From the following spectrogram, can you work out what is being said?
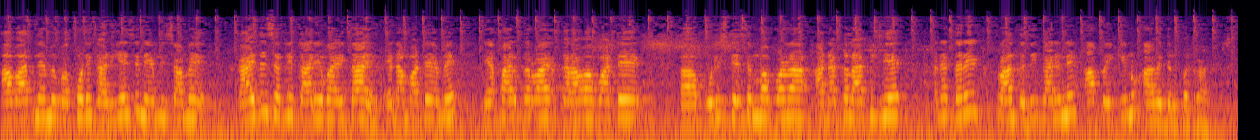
આ વાતને અમે વખોડી કાઢીએ છીએ ને એમની સામે કાયદેસરની કાર્યવાહી થાય એના માટે અમે એફઆઈઆર કરવા, કરાવવા માટે પોલીસ સ્ટેશનમાં પણ આ નકલ આપી છે અને દરેક પ્રાંત અધિકારીને આ પૈકીનું આવેદનપત્ર આપ્યું છે.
